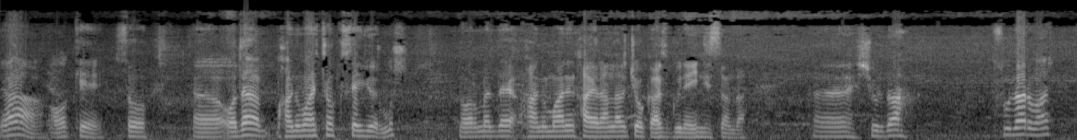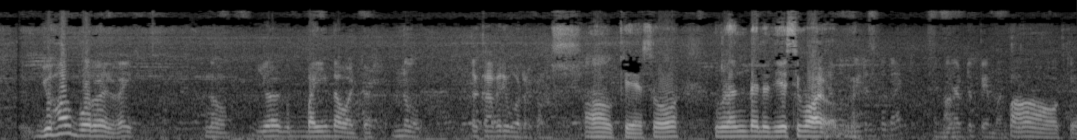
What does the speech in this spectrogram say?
yeah, okay. So e, o da Hanuman çok seviyormuş. Normalde Hanuman'ın hayranları çok az Güney Hindistan'da. Ee, şurada sular var. You have borewell, right? No. You are buying the water. No, the Kaveri water comes. Ah, okay. So buranın belediyesi var. Aa okey.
